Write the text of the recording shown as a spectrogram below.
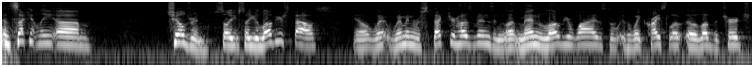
And secondly, um, children. So you, so you love your spouse. You know, women respect your husbands, and men love your wives the, the way Christ lo- uh, loved the church.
